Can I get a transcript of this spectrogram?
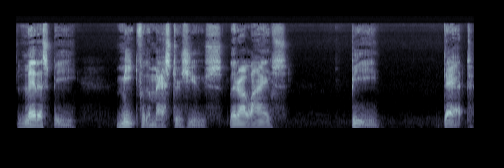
Let us be meet for the Master's use. Let our lives be that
